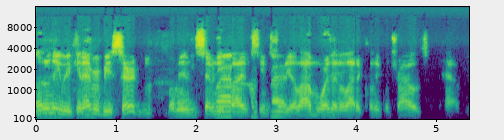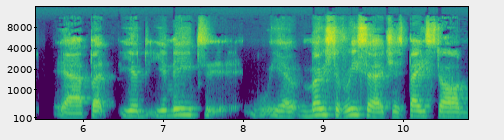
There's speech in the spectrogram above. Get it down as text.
I don't think we can ever be certain. I mean, seventy-five well, seems to be a lot more than a lot of clinical trials have. Yeah, but you you need you know most of research is based on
